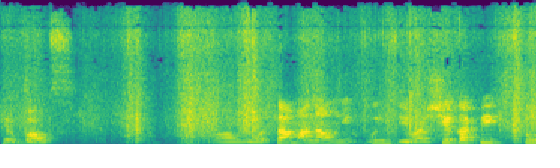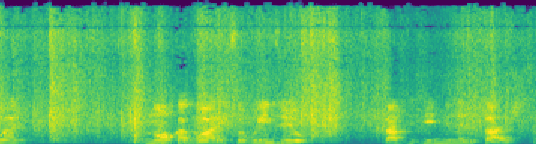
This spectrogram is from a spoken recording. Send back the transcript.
Хербалс. А, вот. Там она у них в Индии вообще копейки стоит, но, как говорится, в Индию каждый день не налетаешься.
